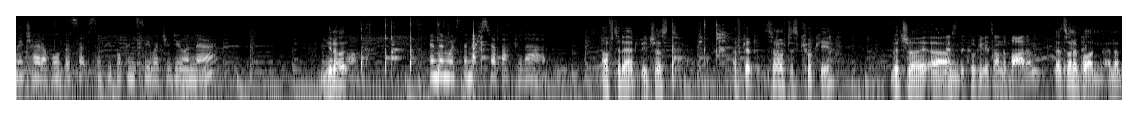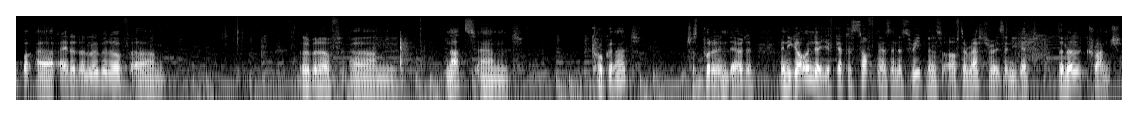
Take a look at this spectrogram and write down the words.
Let me try to hold this up so people can see what you're doing there. You know, And then what's the next step after that? after that we just, I've got some of this cookie, which I, um, That's the cookie that's on the bottom? that's on the bottom, and I uh, added a little bit of, um, a little bit of um, nuts and coconut. Just put it in there. The- When you go in there, you've got the softness and the sweetness of the raspberries, and you get the little crunch,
